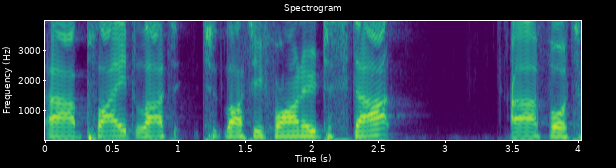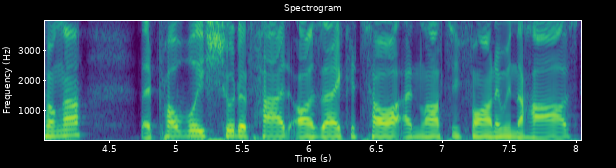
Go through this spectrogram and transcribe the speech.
uh, played Latu, Latu Fainu to start uh, for Tonga. They probably should have had Isaiya Katoa and Latu Fainu in the halves.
